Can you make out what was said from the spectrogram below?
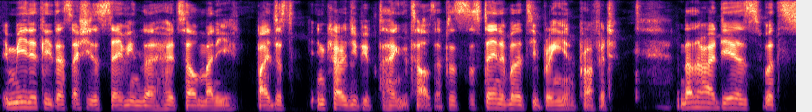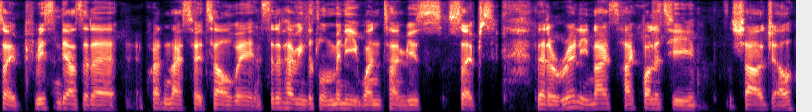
Immediately, that's actually just saving the hotel money by just encouraging people to hang the towels up. It's sustainability bringing in profit. Another idea is with soap. Recently, I was at a quite a nice hotel where instead of having little mini one-time use soaps, they had a really nice, high-quality shower gel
